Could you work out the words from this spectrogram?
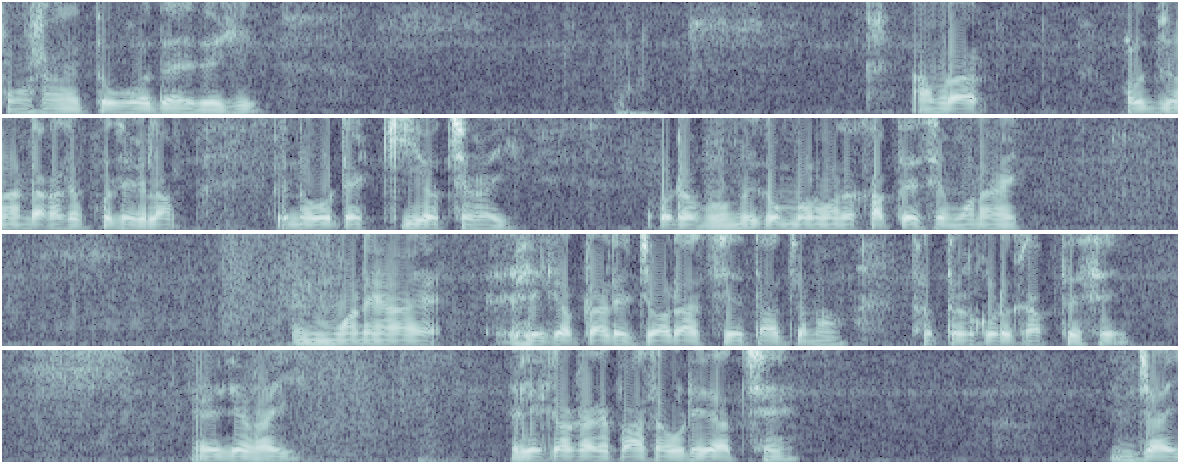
সমস্যা নেই, তবুও দেয় দেখি। আমরা হলুদ বিমানটার কাছে পৌঁছে গেলাম। কিন্তু ওটা কি হচ্ছে ভাই? ওটা ভূমিকম্পর মতো কাঁপতেছে, মনে হয় মনে হয় হেলিকপ্টারে জ্বর আছে তার জন্য থরথর করে কাঁপতেছে। এই যে ভাই। হেলিকপ্টারে পাশা উঠে যাচ্ছে। যাই,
